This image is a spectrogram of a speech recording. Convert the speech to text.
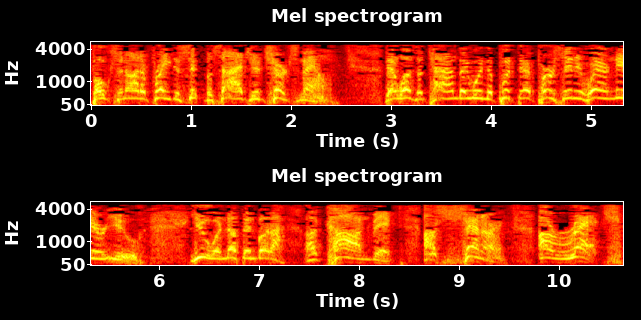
Folks are not afraid to sit beside you in church now. There was a time they wouldn't have put their purse anywhere near you. You were nothing but a, a convict, a sinner, a wretch,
